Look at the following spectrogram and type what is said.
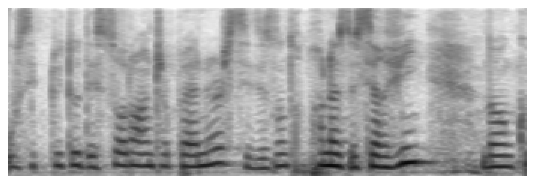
où c'est plutôt des solo entrepreneurs, c'est des entrepreneuses de service. Donc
